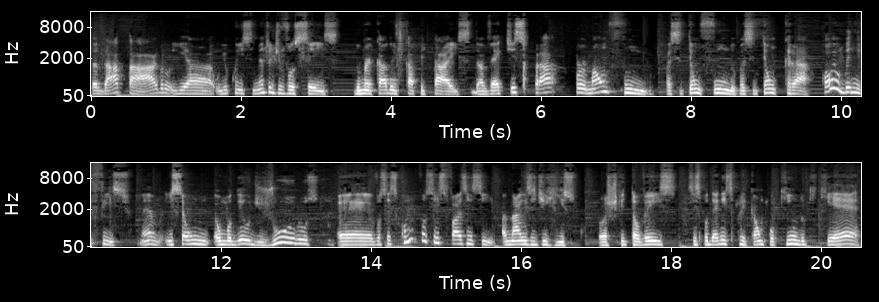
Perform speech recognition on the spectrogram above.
da Data Agro e, a, e o conhecimento de vocês do mercado de capitais da Vectis para formar um fundo, para se ter um fundo, para se ter um CRA. Qual é o benefício? Né? Isso é um, é um modelo de juros? É, vocês, como vocês fazem assim, análise de risco? Eu acho que talvez vocês puderem explicar um pouquinho do que, que é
